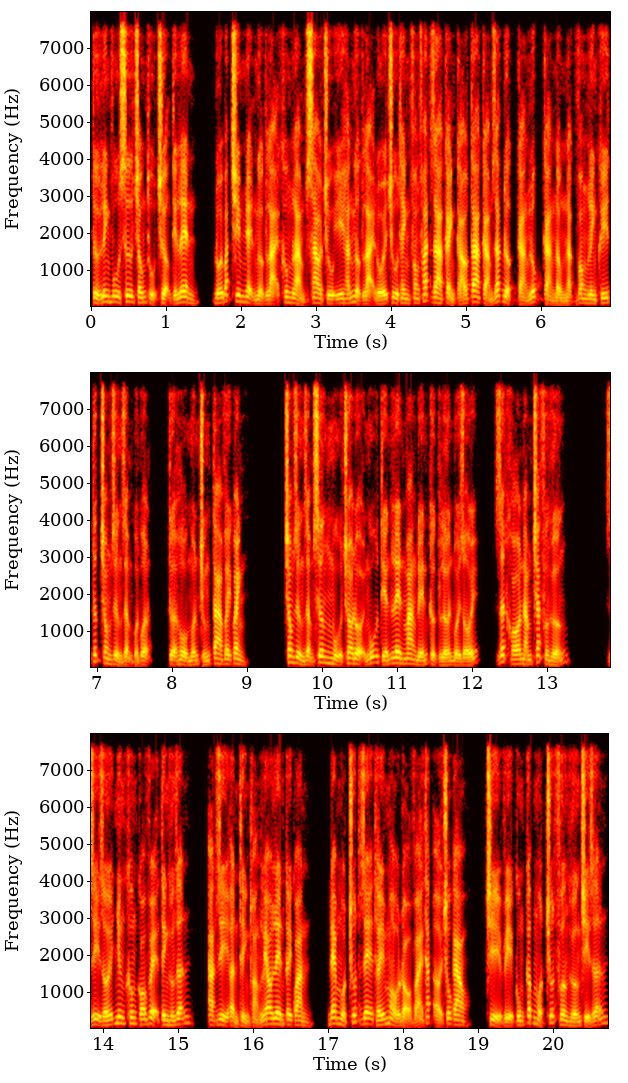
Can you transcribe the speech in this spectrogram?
Tử linh vu sư chống thủ trưởng tiến lên, đối bắt chim nện ngược lại không làm sao chú ý, hắn ngược lại đối chu thanh phong phát ra cảnh cáo, ta cảm giác được càng lúc càng nồng nặc vong linh khí tức trong rừng rậm của quận tựa hồ muốn chúng ta vây quanh. Trong rừng rậm sương mù cho đội ngũ tiến lên mang đến cực lớn bối rối, rất khó nắm chắc phương hướng. Dị giới nhưng không có vệ tinh hướng dẫn ạt dị ẩn thỉnh thoảng leo lên cây quan, đem một chút dễ thấy màu đỏ vải thắt ở chỗ cao, chỉ vì cung cấp một chút phương hướng chỉ dẫn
